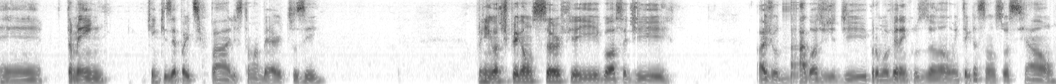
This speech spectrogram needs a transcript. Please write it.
é, também quem quiser participar, eles estão abertos, e para quem gosta de pegar um surf aí, gosta de ajudar, gosta de, de promover a inclusão, a integração social,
